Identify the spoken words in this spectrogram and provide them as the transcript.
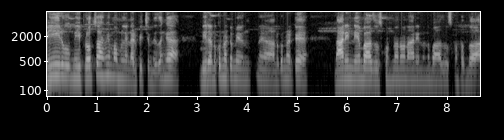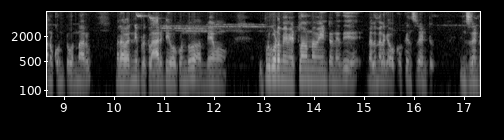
మీరు మీ ప్రోత్సాహమే మమ్మల్ని నడిపించింది. నిజంగా మీరు అనుకున్నట్టు మేము అనుకున్నట్టే నాని నేను బాగా చూసుకుంటున్నానో నాని నన్ను బాగా చూసుకుంటుందో అనుకుంటూ ఉన్నారు. మరి అవన్నీ ఇప్పుడు క్లారిటీ ఇవ్వకుండా మేము ఇప్పుడు కూడా మేము ఎట్లా ఉన్నాం ఏంటనేది మెల్లమెల్లగా ఒక్కొక్క ఇన్సిడెంట్ ఇన్సిడెంట్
